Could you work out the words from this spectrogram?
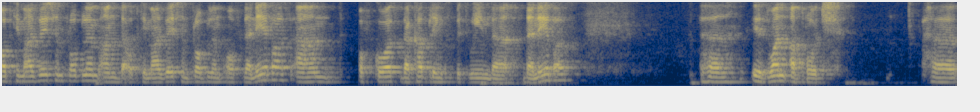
optimization problem and the optimization problem of the neighbors and of course the couplings between the, the neighbors uh, is one approach. Uh,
